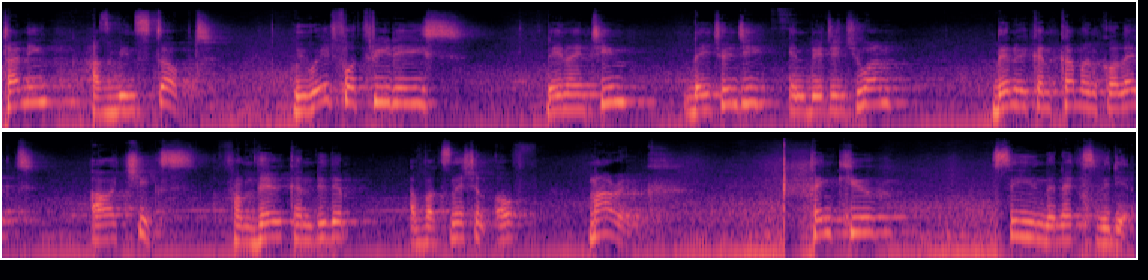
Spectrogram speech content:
Turning has been stopped. We wait for three days, day 19, day 20, and day 21. Then we can come and collect our chicks. From there we can do them a vaccination of Marek. Thank you. See you in the next video.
